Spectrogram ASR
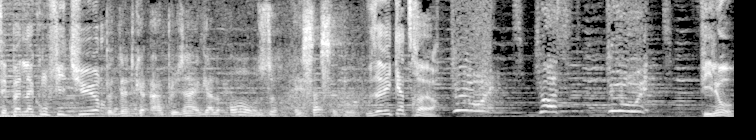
C'est pas de la confiture. Peut-être que 1 plus 1 égale 11. Et ça, c'est beau. Vous avez 4 heures. Philo.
